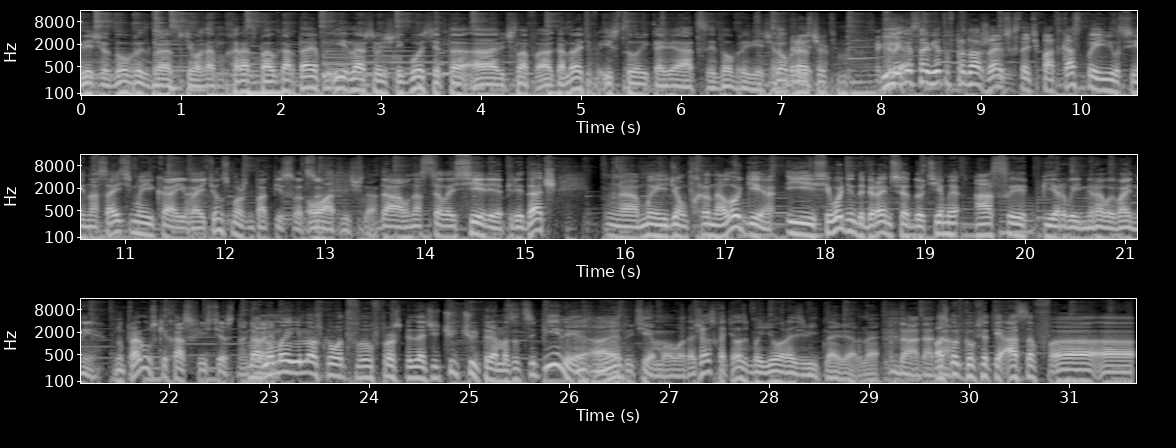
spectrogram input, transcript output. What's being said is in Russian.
Вечер добрый, здравствуйте. Вахтанг Махарадзе, Павел Картаев. И наш сегодняшний гость это а, Вячеслав а, Кондратьев, историк авиации. Добрый вечер. Добрый вечер. Крылья советов продолжаются. Кстати, подкаст появился и на сайте Маяка, и в iTunes можно подписываться. О, отлично. Да, у нас целая серия передач. Э, Мы идем в хронологии, и сегодня добираемся до темы асы Первой мировой войны. Ну, про русских асов, естественно. Да, но говорим. мы немножко вот в, в прошлой передаче чуть-чуть прямо зацепили а, Мгм. эту тему, вот, а сейчас хотелось бы ее развить, наверное. Да, да, да. Поскольку все-таки асов э,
